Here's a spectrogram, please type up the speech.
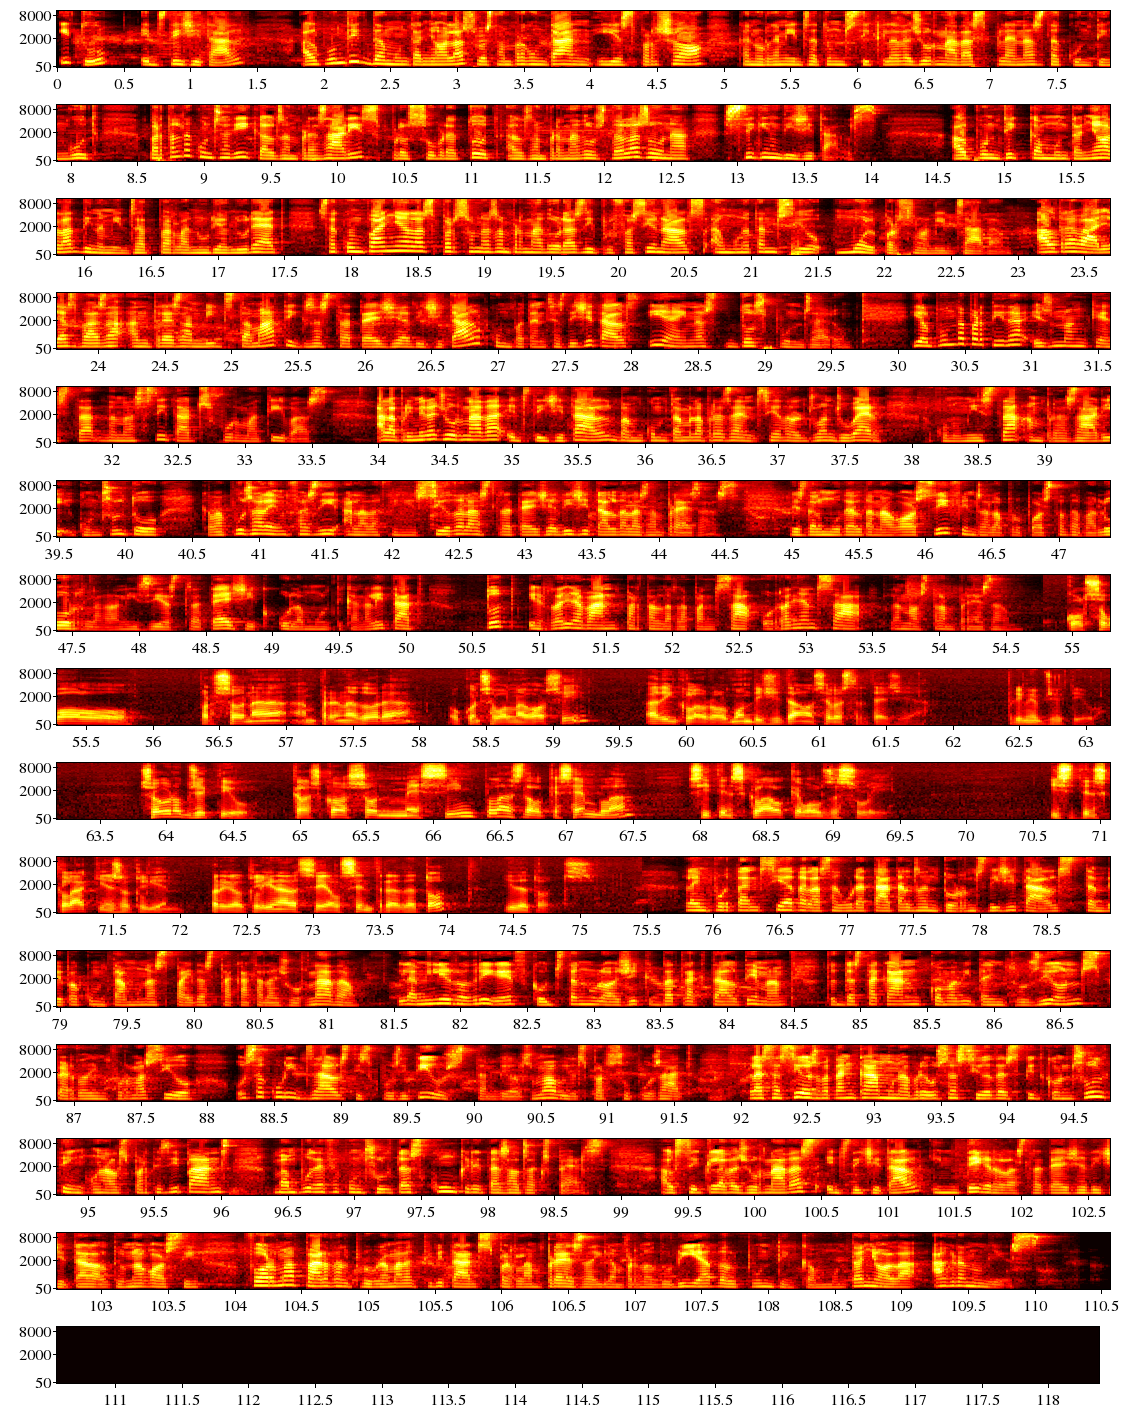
I tu, ets digital? Al Puntic de Muntanyola s'ho estan preguntant i és per això que han organitzat un cicle de jornades plenes de contingut per tal d'aconseguir que els empresaris, però sobretot els emprenedors de la zona, siguin digitals. El Puntic Camp Muntanyola, dinamitzat per la Núria Lloret, s'acompanya a les persones emprenedores i professionals amb una atenció molt personalitzada. El treball es basa en tres àmbits temàtics, estratègia digital, competències digitals i eines 2.0. I el punt de partida és una enquesta de necessitats formatives. A la primera jornada Ets Digital vam comptar amb la presència del Joan Jobert, economista, empresari i consultor, que va posar l'èmfasi a la definició de l'estratègia digital de les empreses des del model de negoci fins a la proposta de valor, l'anàlisi estratègic o la multicanalitat, tot és rellevant per tal de repensar o rellençar la nostra empresa. Qualsevol persona emprenedora o qualsevol negoci ha d'incloure el món digital en la seva estratègia. Primer objectiu. Segon objectiu, que les coses són més simples del que sembla si tens clar el que vols assolir i si tens clar quin és el client, perquè el client ha de ser el centre de tot i de tots. La importància de la seguretat als entorns digitals també va comptar amb un espai destacat a la jornada. L'Emili Rodríguez, coach tecnològic, va tractar el tema, tot destacant com evitar intrusions, pèrdua d'informació o securitzar els dispositius, també els mòbils, per suposat. La sessió es va tancar amb una breu sessió de Speed Consulting, on els participants van poder fer consultes concretes als experts. El cicle de jornades Ets Digital integra l'estratègia digital al teu negoci, forma part del programa d'activitats per l'empresa i l'emprenedoria del Punting Camp Muntanyola a Granollers.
